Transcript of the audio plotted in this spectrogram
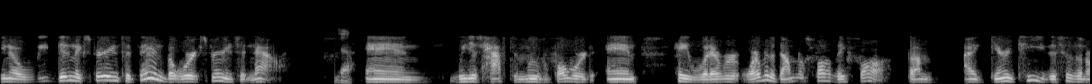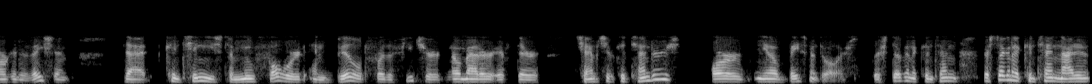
you know, we didn't experience it then, but we're experiencing it now. Yeah. And we just have to move forward and hey, whatever wherever the dominoes fall, they fall. But I'm I guarantee you this is an organization that continues to move forward and build for the future, no matter if they're championship contenders or you know basement dwellers. They're still going to contend. They're still going to contend night in,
